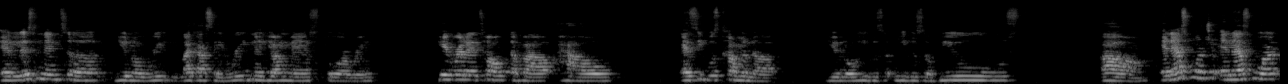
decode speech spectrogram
And listening to, you know, re- like I say, reading a young man's story, he really talked about how, as he was coming up, you know, he was he was abused, um, and that's what and that's where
